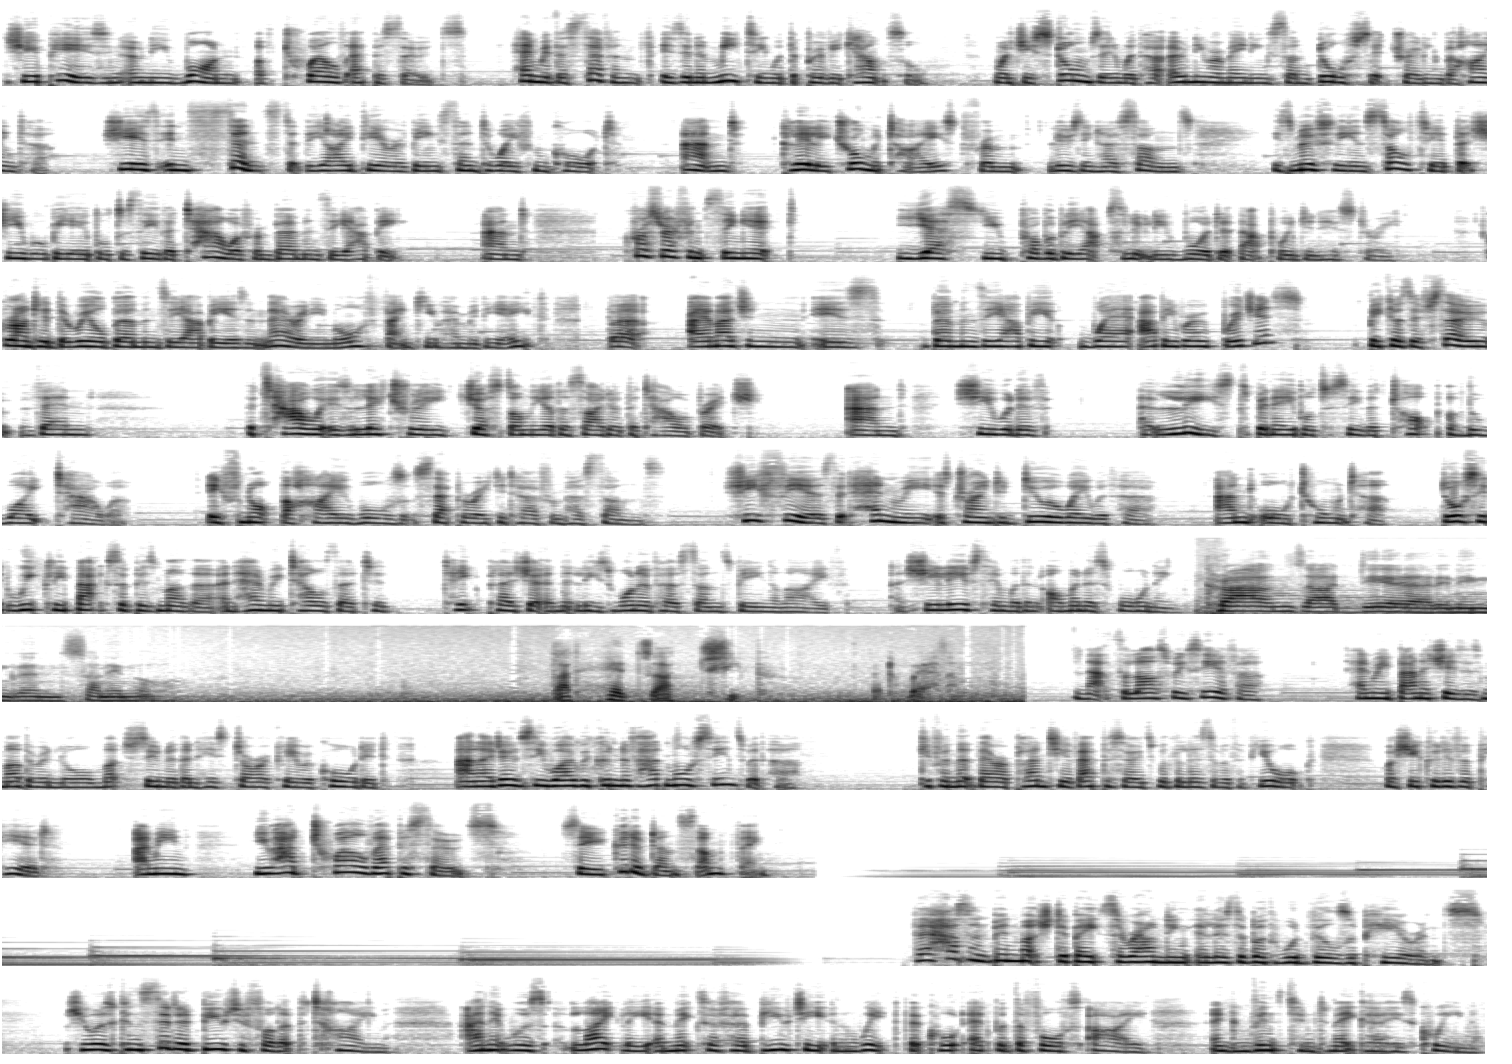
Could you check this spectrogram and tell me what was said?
She appears in only one of 12 episodes. Henry VII is in a meeting with the Privy Council when she storms in with her only remaining son Dorset trailing behind her. She is incensed at the idea of being sent away from court, and, clearly traumatised from losing her sons, is mostly insulted that she will be able to see the tower from Bermondsey Abbey. And Cross referencing it, yes, you probably absolutely would at that point in history. Granted, the real Bermondsey Abbey isn't there anymore, thank you, Henry VIII, but I imagine is Bermondsey Abbey where Abbey Road Bridge is? Because if so, then the tower is literally just on the other side of the Tower Bridge, and she would have at least been able to see the top of the White Tower, if not the high walls that separated her from her sons. She fears that Henry is trying to do away with her and or taunt her. Dorset weakly backs up his mother and Henry tells her to take pleasure in at least one of her sons being alive. And she leaves him with an ominous warning. Crowns are dear in England, son-in-law. But heads are cheap that wear them. And that's the last we see of her. Henry banishes his mother-in-law much sooner than historically recorded, and I don't see why we couldn't have had more scenes with her, given that there are plenty of episodes with Elizabeth of York where she could have appeared. I mean, you had 12 episodes, so you could have done something. There hasn't been much debate surrounding Elizabeth Woodville's appearance. She was considered beautiful at the time, and it was likely a mix of her beauty and wit that caught Edward IV's eye and convinced him to make her his queen.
